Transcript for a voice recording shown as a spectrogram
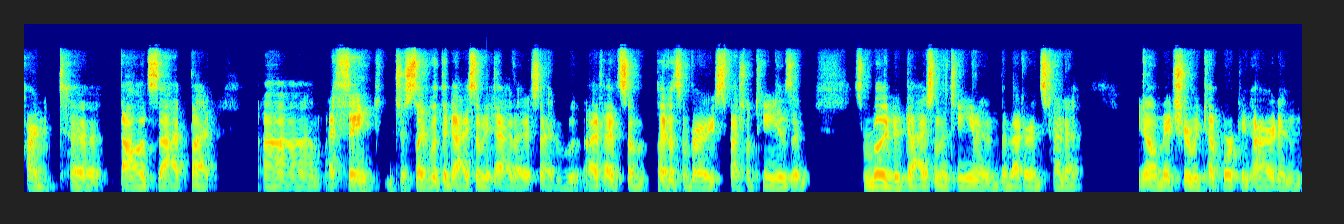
hard to balance that. But um, I think just like with the guys that we had, like I said, I've had some played on some very special teams and some really good guys on the team, and the veterans kind of, you know, made sure we kept working hard, and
